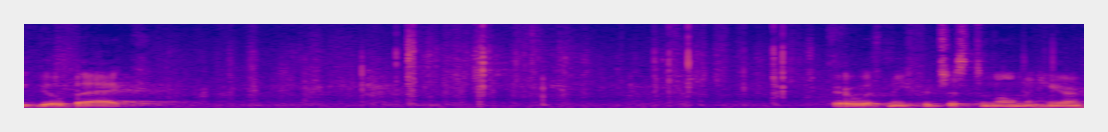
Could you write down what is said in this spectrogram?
We go back, bear with me for just a moment here.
